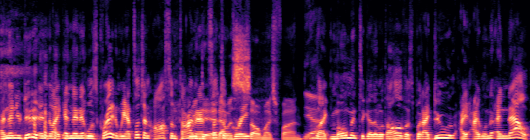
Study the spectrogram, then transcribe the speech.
And then you did it, and like, and then it was great, and we had such an awesome time, We and did. such That a was great so much fun. Yeah. like moment together with all of us. But I do, I, I will, and now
